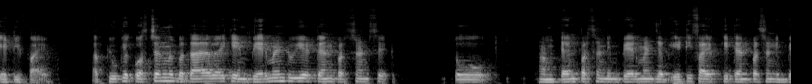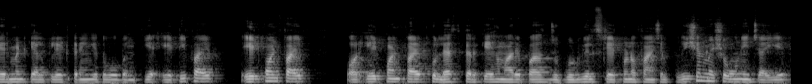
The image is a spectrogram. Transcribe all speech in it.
85 अब क्योंकि क्वेश्चन में बताया हुआ है कि इम्पेयरमेंट हुई है टेन परसेंट से तो हम टेन परसेंट इम्पेयरमेंट जब 85 की टेन परसेंट इम्पेयरमेंट कैलकुलेट करेंगे तो वो बनती है 85 8.5 और 8.5 को लेस करके हमारे पास जो goodwill statement of financial position में शो होनी चाहिए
